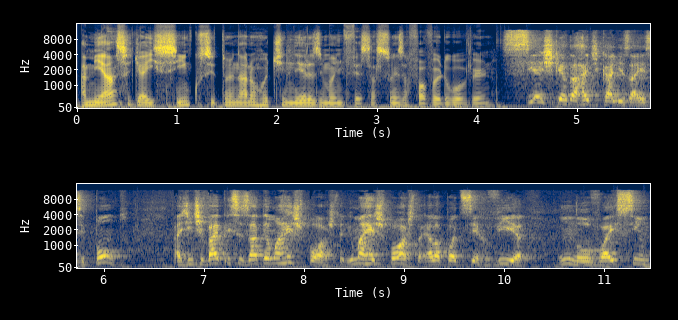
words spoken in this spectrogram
Ameaça de AI-5 se tornaram rotineiras em manifestações a favor do governo. Se a esquerda radicalizar esse ponto, a gente vai precisar ter uma resposta. E uma resposta, ela pode ser via um novo AI-5.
